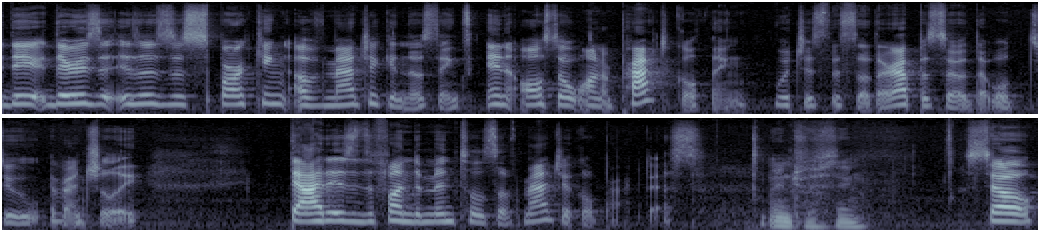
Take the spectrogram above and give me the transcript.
There, there's, there's a sparking of magic in those things. And also on a practical thing which is this other episode that we'll do eventually. That is the fundamentals of magical practice. Interesting. so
